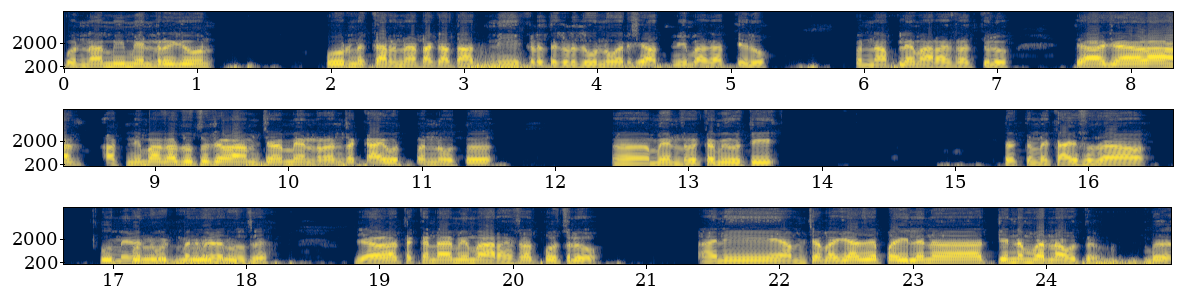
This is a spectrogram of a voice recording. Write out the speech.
पुन्हा मी मेंढर घेऊन पूर्ण कर्नाटकात आतनी इकडे तिकडे दोन वर्ष आतनी भागात केलो पुन्हा आपल्या महाराष्ट्रात केलो त्या ज्यावेळेला आत- आतनी भागात होतो त्यावेळेला आमच्या मेंढरांचं काय उत्पन्न होतं मेंढरं कमी होती. त्याकडनं काय सुद्धा उत्पन्न मिळत नव्हतं. ज्यावेळेला तिकडनं आम्ही महाराष्ट्रात पोहोचलो आणि आमच्या बघ्याचं पहिलं न तीन नंबर नाव होतं. बर.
